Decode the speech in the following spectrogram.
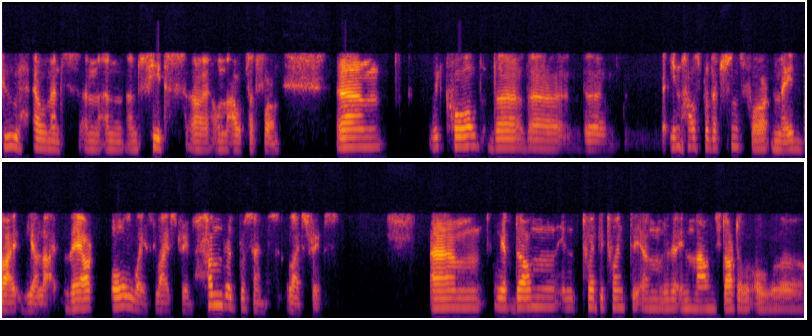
two elements and feeds uh, on our platform. Um, we called the the the, the in-house productions for made by Via Live. They are always live streamed, hundred percent live streams. Um, we have done in 2020 and in now the start of, of uh,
